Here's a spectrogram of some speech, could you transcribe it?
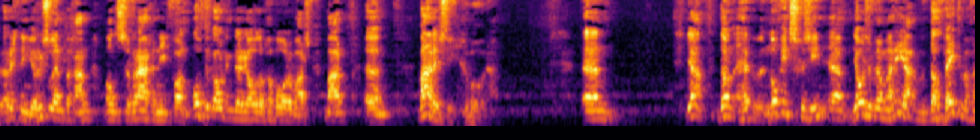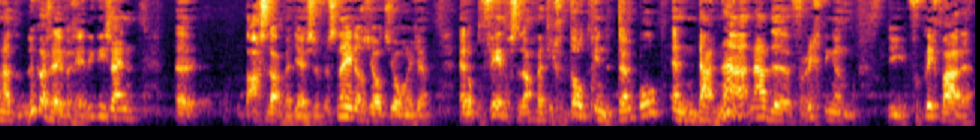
richting Jeruzalem te gaan. Want ze vragen niet van of de koning der Joden geboren was, maar ehm, waar is hij geboren? En ja, dan hebben we nog iets gezien. Uh, Jozef en Maria, dat weten we vanuit het Lucas-evangelie. Die zijn. Uh, de achtste dag werd Jezus besneden als Joods jongetje. En op de veertigste dag werd hij getoond in de tempel. En daarna, na de verrichtingen die verplicht waren,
